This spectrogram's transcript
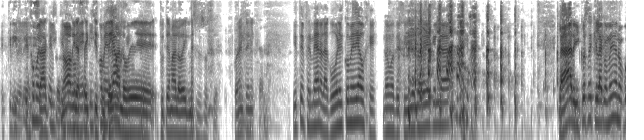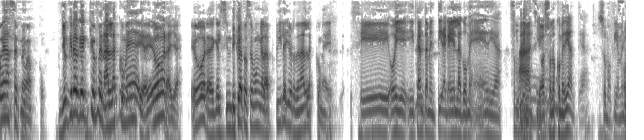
escríbele. Es como el- Exacto. el- el no, mira, sé que tu tema, lo ve, tu tema lo ve Ignacio Sociedad. Con él tenés que hablar. Y esta enfermedad no la cubre el comedia auge. No hemos decidido todavía que la. Claro, y cosas que la comedia no puede hacer nomás. Yo creo que hay que ordenar las comedias. Es hora ya. Es hora de que el sindicato se ponga las pilas y ordenar las comedias. Sí, oye, y tanta mentira que hay en la comedia. Somos Ah, bien mentirosos los comediantes, ¿eh? Somos bien Oye,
